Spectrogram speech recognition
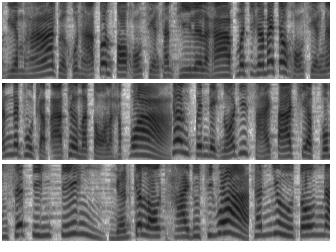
ดเลียมฮาร์ดเพื่อค้นหาต้นตอของเสียงทันทีเลยล่ะครับ มันจึงทำให้เจ้าของเสียงนั้นได้พูดกับอาเธอร์มาต่อละครับว่าช่างเป็นเด็กน้อยที่สายตาเฉียบคมเสียจริงๆงั้นก็ลองทายดูสิว่า ฉันอยู่ตรงไหน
